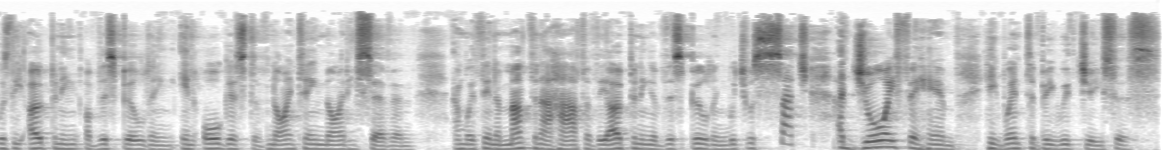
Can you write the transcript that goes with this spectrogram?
was the opening of this building in August of 1997. And within a month and a half of the opening of this building, which was such a joy for him, he went to be with Jesus.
